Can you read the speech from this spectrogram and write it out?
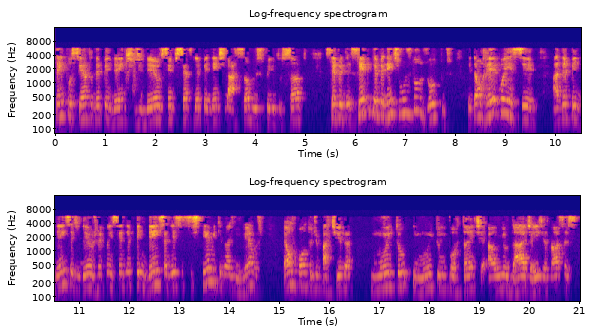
100% dependentes de Deus, 100% dependentes da ação do Espírito Santo, sempre, sempre dependentes uns dos outros. Então, reconhecer a dependência de Deus, reconhecer a dependência desse sistema que nós vivemos, é um ponto de partida muito e muito importante, a humildade aí das nossas,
